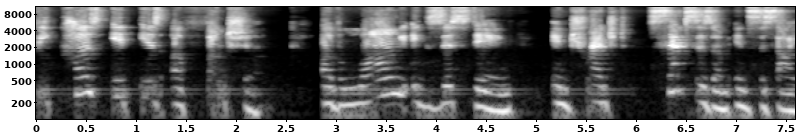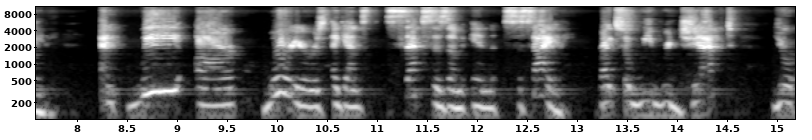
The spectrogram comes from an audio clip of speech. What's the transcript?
because it is a function of long existing entrenched sexism in society. And we are warriors against sexism in society, right? So we reject your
